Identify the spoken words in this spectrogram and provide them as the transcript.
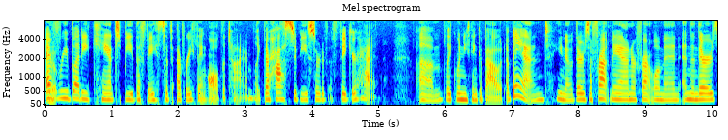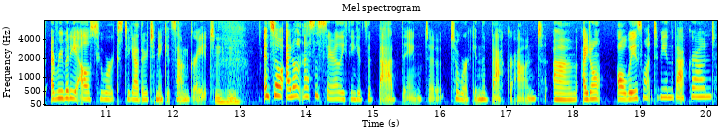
Yep. everybody can't be the face of everything all the time. Like there has to be sort of a figurehead. Um, like when you think about a band, you know, there's a front man or front woman, and then there's everybody else who works together to make it sound great. And so I don't necessarily think it's a bad thing to to work in the background. Um, I don't always want to be in the background,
